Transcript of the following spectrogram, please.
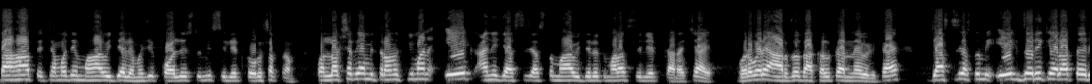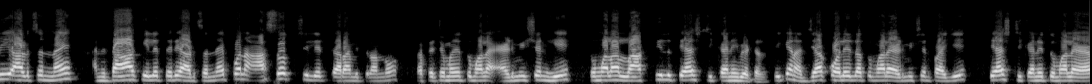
दहा त्याच्यामध्ये महाविद्यालय म्हणजे कॉलेज तुम्ही सिलेक्ट करू शकता. पण लक्षात घ्या मित्रांनो किमान एक आणि जास्तीत जास्त महाविद्यालय तुम्हाला सिलेक्ट करायचे आहे. बरोबर आहे? अर्ज दाखल करण्यावेळी. काय? जास्तीत जास्त तुम्ही एक जरी केला तरी अडचण नाही. आणि दहा केले तरी अडचण नाही. पण असं सिलेक्ट करा मित्रांनो त्याच्यामध्ये तुम्हाला ऍडमिशन हे तुम्हाला लागतील त्याच ठिकाणी भेटेल. ठीक आहे ना? ज्या कॉलेजला तुम्हाला ऍडमिशन पाहिजे त्याच ठिकाणी तुम्हाला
